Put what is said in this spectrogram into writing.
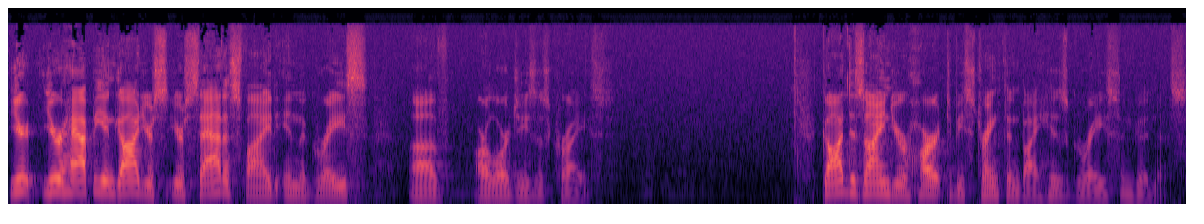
you're, you're happy in God, you're, you're satisfied in the grace of our Lord Jesus Christ. God designed your heart to be strengthened by His grace and goodness.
